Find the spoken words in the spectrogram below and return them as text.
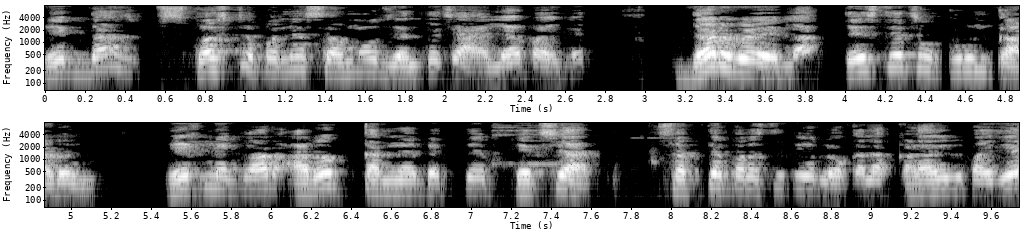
एकदा स्पष्टपणे समोर जनतेच्या आल्या पाहिजेत. दरवेळेला तेच तेच उकरून काढून एकमेकावर आरोप करण्यापेक्षा सत्य परिस्थिती लोकांना कळाली पाहिजे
